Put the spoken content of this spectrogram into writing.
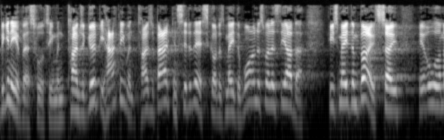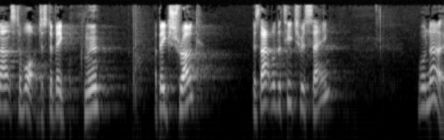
Beginning of verse 14. When times are good, be happy. When times are bad, consider this. God has made the one as well as the other. He's made them both. So it all amounts to what? Just a big, hmm? a big shrug? Is that what the teacher is saying? Well, no.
